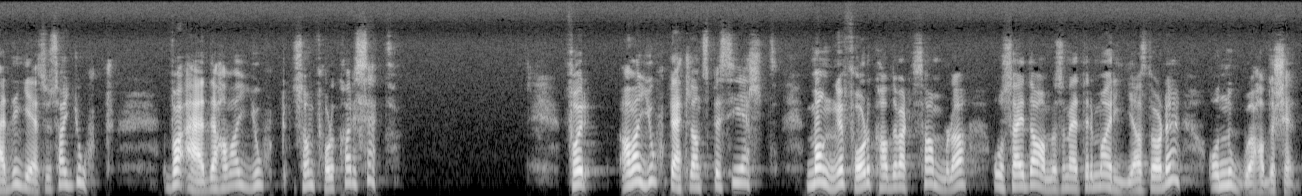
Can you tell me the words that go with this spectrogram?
er det Jesus har gjort? Hva er det han har gjort som folk har sett? For han har gjort et eller annet spesielt. Mange folk hadde vært samla hos ei dame som heter Maria, står det, og noe hadde skjedd.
